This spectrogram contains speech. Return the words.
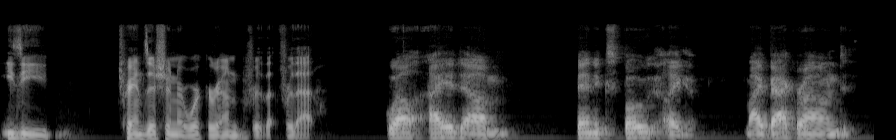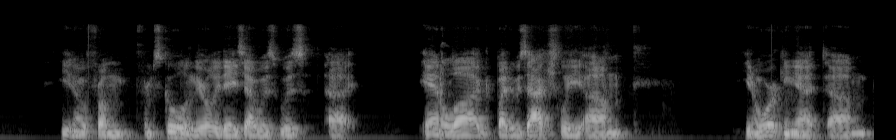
easy transition or workaround for that? For that? Well, I had um, been exposed, like my background, you know, from from school in the early days, I was was uh, analog, but it was actually, um, you know, working at um,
